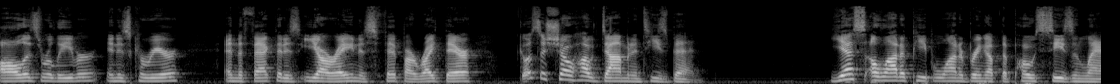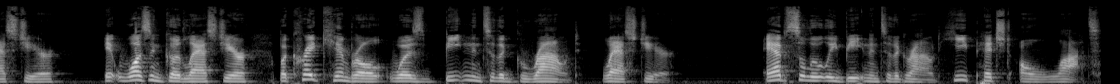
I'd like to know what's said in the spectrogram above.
all as reliever in his career, and the fact that his ERA and his FIP are right there goes to show how dominant he's been. Yes, a lot of people want to bring up the postseason last year. It wasn't good last year, but Craig Kimbrel was beaten into the ground last year. Absolutely beaten into the ground. He pitched a lot.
